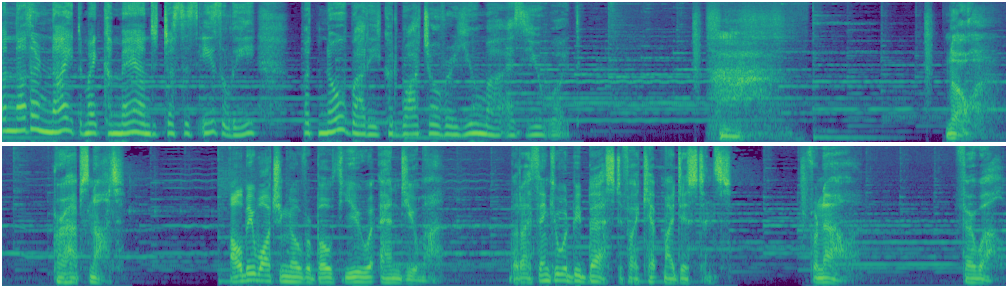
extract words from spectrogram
Another knight might command just as easily, but nobody could watch over Yuma as you would. Hmm. No, perhaps not. I'll be watching over both you and Yuma, but I think it would be best if I kept my distance. For now, farewell.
